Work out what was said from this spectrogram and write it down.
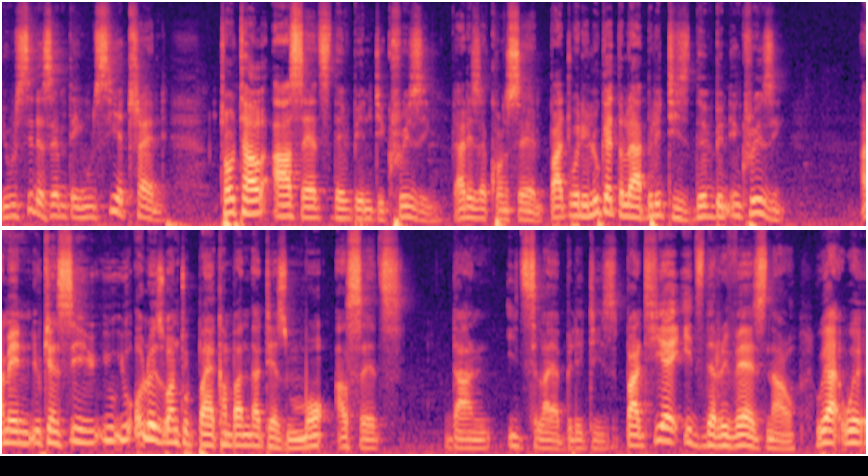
You will see the same thing. You will see a trend. Total assets, they've been decreasing. That is a concern. But when you look at the liabilities, they've been increasing. I mean, you can see you, you always want to buy a company that has more assets than its liabilities. But here it's the reverse now. We are we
